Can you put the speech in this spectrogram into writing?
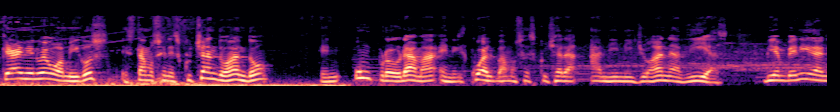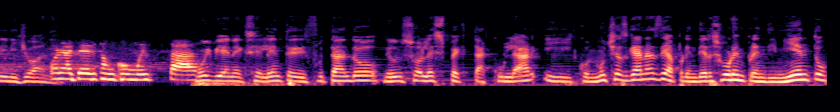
¿Qué hay de nuevo amigos? Estamos en Escuchando Ando, en un programa en el cual vamos a escuchar a Anini Joana Díaz. Bienvenida, Nini Joana. Hola, Gerson, ¿cómo estás? Muy bien, excelente, disfrutando de un sol espectacular y con muchas ganas de aprender sobre emprendimiento.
